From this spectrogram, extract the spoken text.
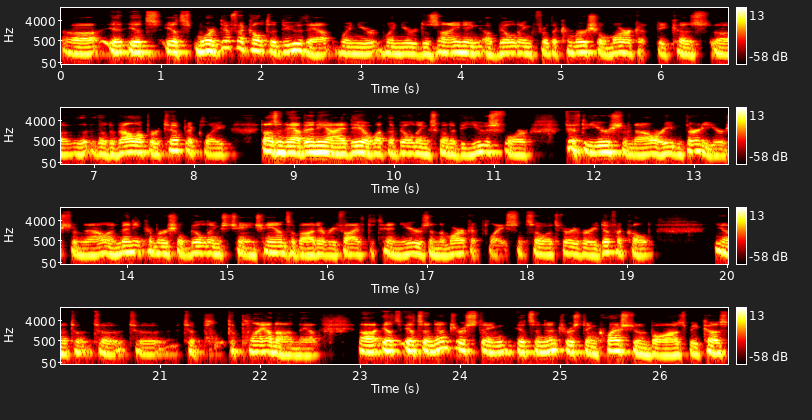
Uh, it- it's, it's more difficult to do that when you're, when you're designing a building for the commercial market because uh, the, the developer typically doesn't have any idea what the building's going to be used for 50 years from now or even 30 years from now. And many commercial buildings change hands about every five to 10 years in the marketplace. And so it's very, very difficult you know, to, to, to, to, to plan on that. Uh, it's, it's an interesting, it's an interesting question, Boz, because,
